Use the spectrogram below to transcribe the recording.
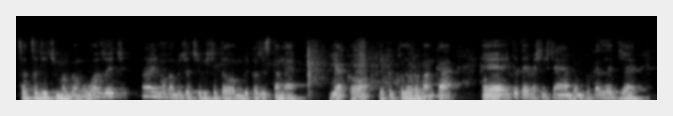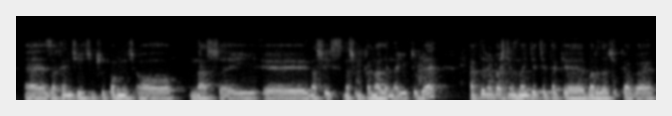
co, co dzieci mogą ułożyć, no i mogą być oczywiście to wykorzystane jako, jako kolorowanka. E, I tutaj właśnie chciałem Wam pokazać, że e, zachęcić i przypomnieć o naszej, e, naszej, naszym kanale na YouTube, na którym właśnie znajdziecie takie bardzo ciekawe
